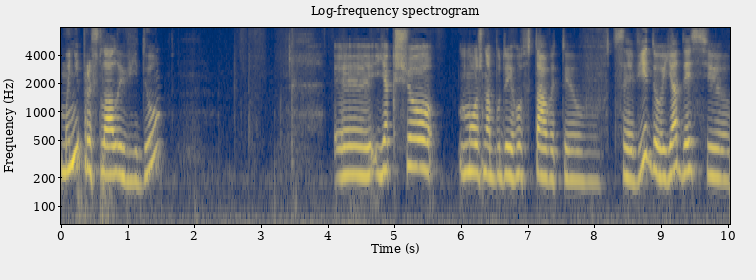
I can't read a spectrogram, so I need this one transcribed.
Мені прислали відео. Е, якщо можна буде його вставити в це відео, я десь е,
